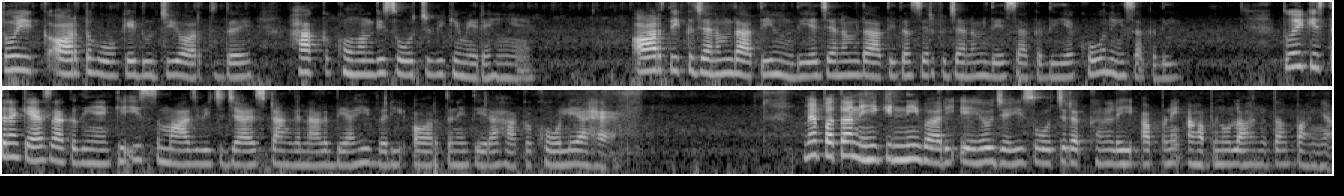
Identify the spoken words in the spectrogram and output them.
ਤੂੰ ਇੱਕ ਔਰਤ ਹੋ ਕੇ ਦੂਜੀ ਔਰਤ ਦੇ ਹੱਕ ਖੋਹਣ ਦੀ ਸੋਚ ਵੀ ਕਿਵੇਂ ਰਹੀ ਹੈ ਔਰਤ ਇੱਕ ਜਨਮਦਾਤੀ ਹੁੰਦੀ ਹੈ। ਜਨਮਦਾਤੀ ਤਾਂ ਸਿਰਫ ਜਨਮ ਦੇ ਸਕਦੀ ਹੈ ਖੋ ਨਹੀਂ ਸਕਦੀ। ਤੂੰ ਇਹ ਕਿਸ ਤਰ੍ਹਾਂ ਕਹਿ ਸਕਦੀ ਹੈ ਕਿ ਇਸ ਸਮਾਜ ਵਿੱਚ ਜਾਇਜ਼ ਢੰਗ ਨਾਲ ਵਿਆਹੀ ਵਰੀ ਔਰਤ ਨੇ ਤੇਰਾ ਹੱਕ ਖੋ ਲਿਆ ਹੈ? ਮੈਂ ਪਤਾ ਨਹੀਂ ਕਿੰਨੀ ਵਾਰੀ ਇਹੋ ਜਿਹੀ ਸੋਚ ਰੱਖਣ ਲਈ ਆਪਣੇ ਆਪ ਨੂੰ ਲਾਹਨਤਾਂ ਪਾਈਆਂ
